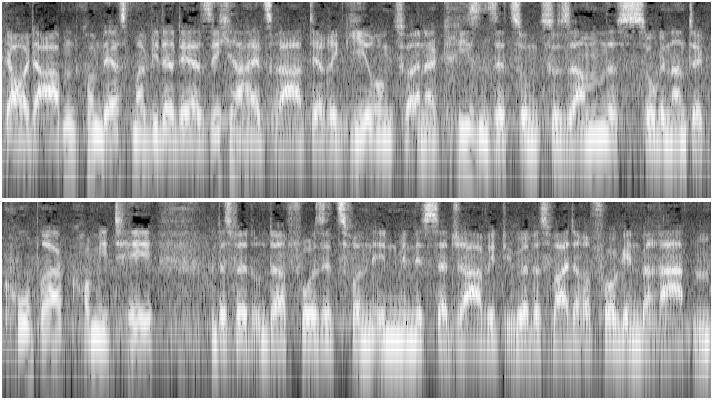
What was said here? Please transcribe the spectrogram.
Ja, heute Abend kommt erstmal wieder der Sicherheitsrat der Regierung zu einer Krisensitzung zusammen, das sogenannte Cobra-Komitee. Und das wird unter Vorsitz von Innenminister Javid über das weitere Vorgehen beraten.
